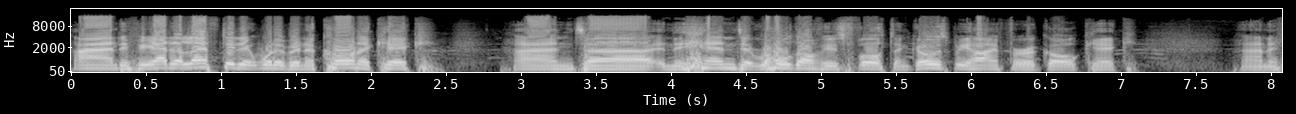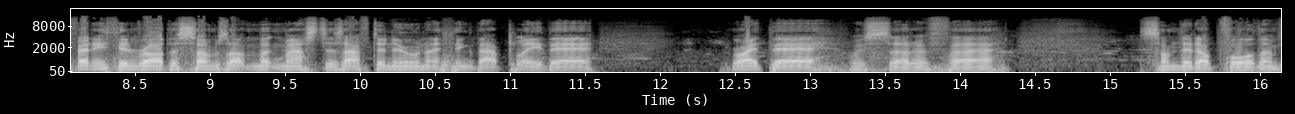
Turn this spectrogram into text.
and if he had a left it, it would have been a corner kick. And uh, in the end, it rolled off his foot and goes behind for a goal kick. And if anything rather sums up McMaster's afternoon, I think that play there, right there, was sort of uh, summed it up for them.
